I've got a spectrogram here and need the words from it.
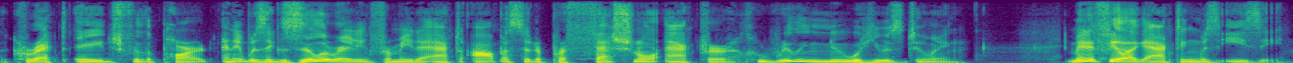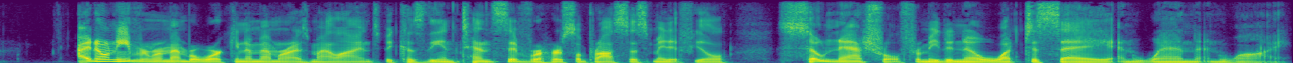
the correct age for the part, and it was exhilarating for me to act opposite a professional actor who really knew what he was doing. It made it feel like acting was easy. I don't even remember working to memorize my lines because the intensive rehearsal process made it feel so natural for me to know what to say and when and why.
